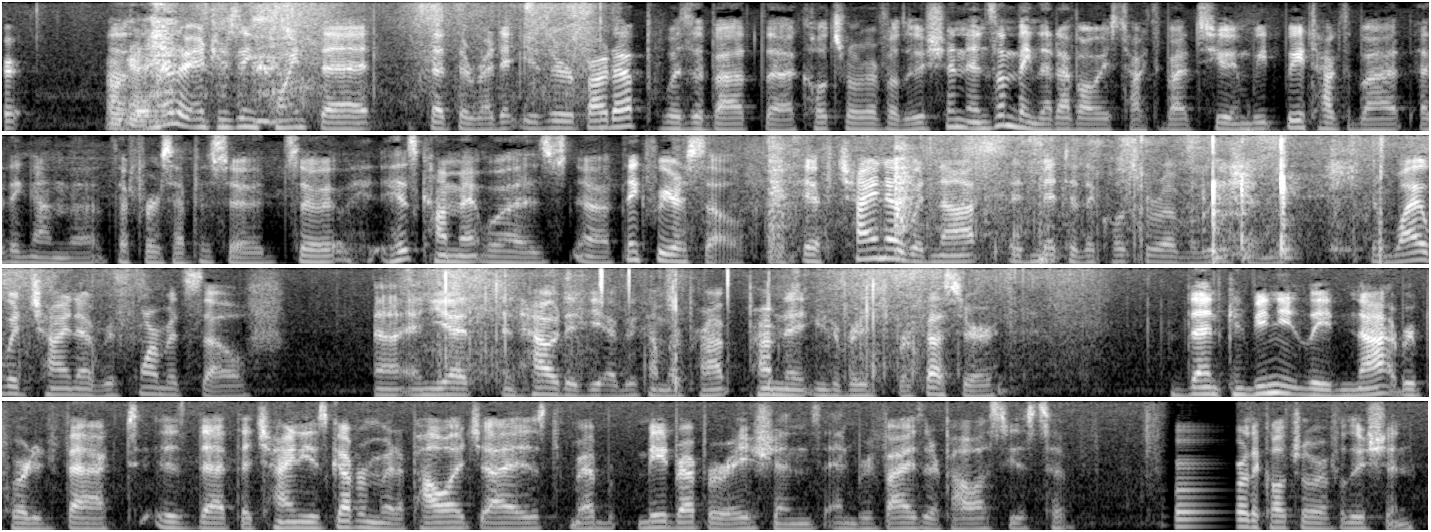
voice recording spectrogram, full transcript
Uh, Okay. Another interesting point that, that the Reddit user brought up was about the Cultural Revolution and something that I've always talked about too. And we, we talked about, I think, on the, the first episode. So his comment was uh, think for yourself. If China would not admit to the Cultural Revolution, then why would China reform itself? Uh, and yet, and how did Ye become a pro- prominent university professor? Then, conveniently not reported fact is that the Chinese government apologized, rep- made reparations, and revised their policies to for the Cultural Revolution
